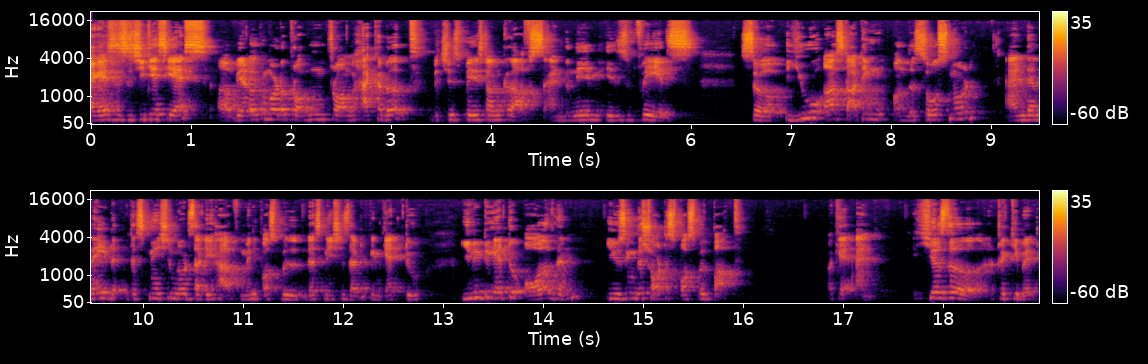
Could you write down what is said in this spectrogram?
Hi guys, this is GKCS. Uh, we are talking about a problem from HackerEarth, which is based on graphs, and the name is WAYS. So you are starting on the source node, and there are many destination nodes that you have, many possible destinations that you can get to. You need to get to all of them using the shortest possible path. Okay, and here's the tricky bit.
